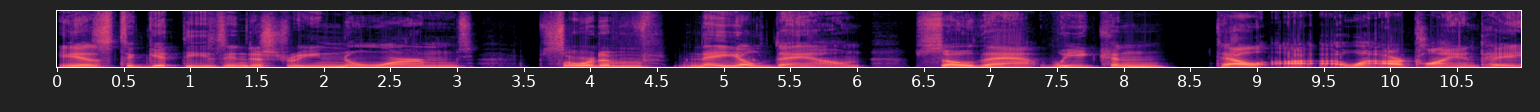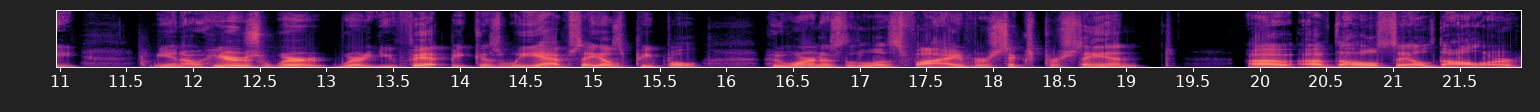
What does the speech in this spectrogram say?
is to get these industry norms sort of nailed down so that we can tell uh, our client, hey, you know, here's where where you fit because we have salespeople who earn as little as five or six percent of, of the wholesale dollar,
